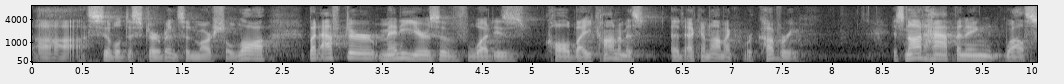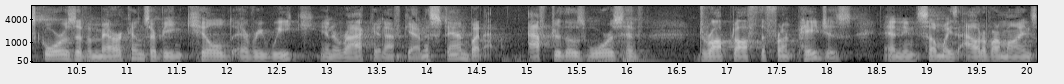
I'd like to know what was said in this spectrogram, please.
uh, civil disturbance and martial law, but after many years of what is called by economists an economic recovery. It's not happening while scores of Americans are being killed every week in Iraq and Afghanistan, but after those wars have dropped off the front pages and in some ways out of our minds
